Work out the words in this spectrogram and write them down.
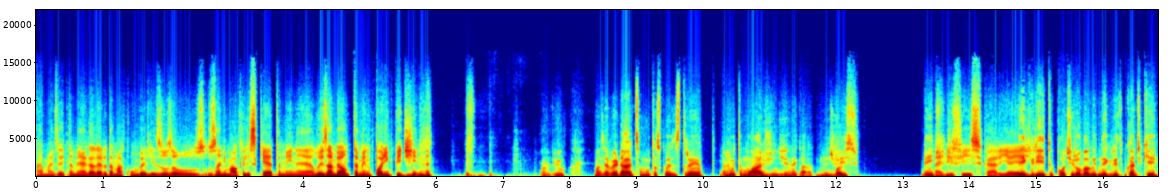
Ah, mas aí também a galera da Macumba, eles usam os, os animais que eles querem também, né? A Luísa Mel também não pode impedir, né? Ah, Viu? Mas é verdade, são muitas coisas estranhas. É É. muita moagem hoje em dia, né, cara? É difícil. Bem É difícil. difícil, cara. E aí. a gente- Negrito, pô, tirou o bagulho do negrito por causa de quê?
